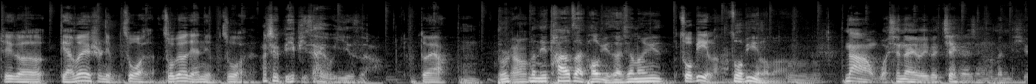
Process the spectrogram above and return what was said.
这个点位是你们做的，坐标点你们做的，那这比比赛有意思啊！对啊，嗯，不是然后问题，他要再跑比赛，相当于作弊了。作弊了嘛？那我现在有一个建设性的问题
